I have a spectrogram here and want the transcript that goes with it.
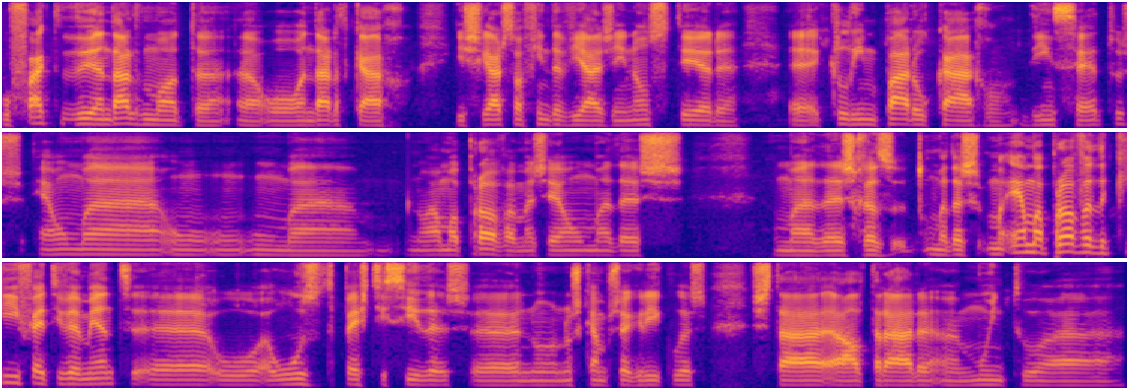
o facto de andar de moto uh, ou andar de carro e chegar-se ao fim da viagem e não se ter uh, que limpar o carro de insetos é uma, um, uma, não é uma prova, mas é uma das uma das, uma das é uma prova de que efetivamente uh, o, o, uso de pesticidas uh, no, nos campos agrícolas está a alterar uh, muito a,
